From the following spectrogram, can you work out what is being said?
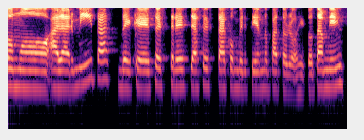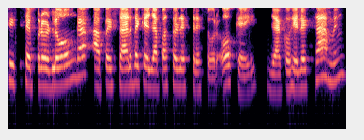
como alarmitas de que ese estrés ya se está convirtiendo patológico. También si se prolonga a pesar de que ya pasó el estresor. Ok, ya cogí el examen,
